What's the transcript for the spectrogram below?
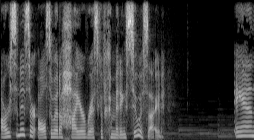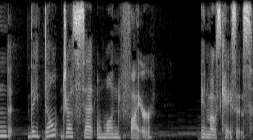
arsonists are also at a higher risk of committing suicide. And they don't just set one fire in most cases.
